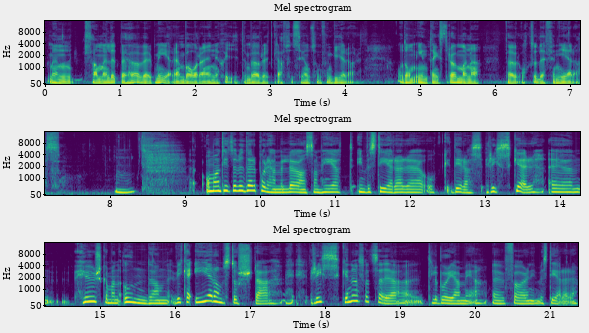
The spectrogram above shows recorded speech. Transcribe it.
Men samhället behöver mer än bara energi. Den behöver ett kraftsystem som fungerar. Och de intäktsströmmarna behöver också definieras. Mm. Om man tittar vidare på det här med lönsamhet, investerare och deras risker. Eh, hur ska man undan... Vilka är de största riskerna så att säga till att börja med eh, för en investerare?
